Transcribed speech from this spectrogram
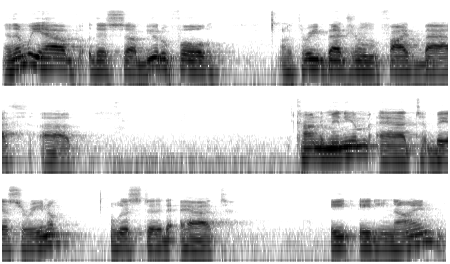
And then we have this uh, beautiful uh, three bedroom, five bath uh, condominium at Bella Sirena, listed at 889.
